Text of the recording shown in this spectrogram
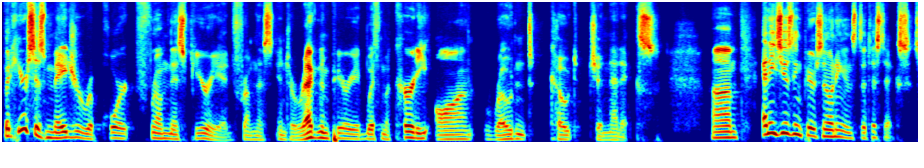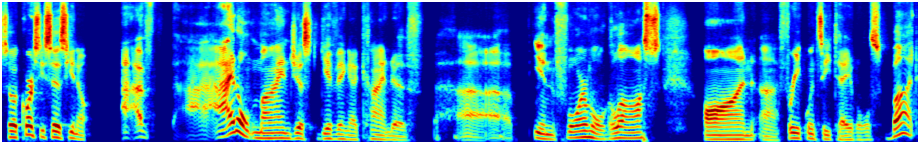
but here's his major report from this period, from this interregnum period with McCurdy on rodent coat genetics. Um, and he's using Pearsonian statistics. So of course he says, you know, I've, I don't mind just giving a kind of uh, informal gloss on uh, frequency tables. But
